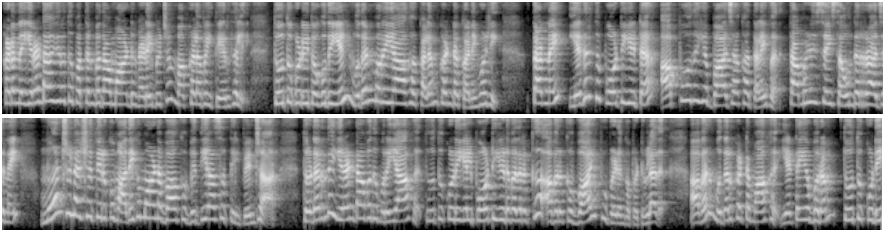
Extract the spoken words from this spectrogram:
கடந்த இரண்டாயிரத்து பத்தொன்பதாம் ஆண்டு நடைபெற்ற மக்களவைத் தேர்தலில் தூத்துக்குடி தொகுதியில் முதன்முறையாக களம் கண்ட கனிமொழி தன்னை எதிர்த்து போட்டியிட்ட அப்போதைய பாஜக தலைவர் தமிழிசை சவுந்தரராஜனை மூன்று லட்சத்திற்கும் அதிகமான வாக்கு வித்தியாசத்தில் வென்றார். தொடர்ந்து இரண்டாவது முறையாக தூத்துக்குடியில் போட்டியிடுவதற்கு அவருக்கு வாய்ப்பு வழங்கப்பட்டுள்ளது. அவர் முதற்கட்டமாக எட்டயபுரம் தூத்துக்குடி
